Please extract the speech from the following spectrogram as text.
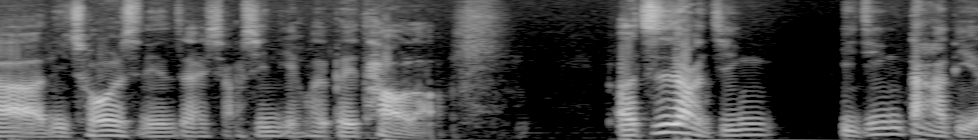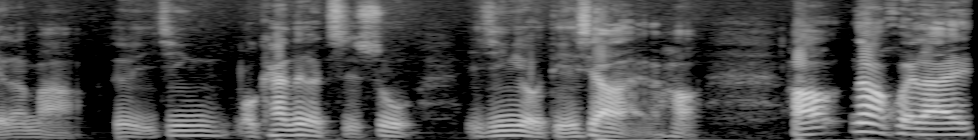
那你抽二十年债，小心点会被套牢。呃，市场已经已经大跌了嘛，对，已经我看那个指数已经有跌下来了哈。好，那回来，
